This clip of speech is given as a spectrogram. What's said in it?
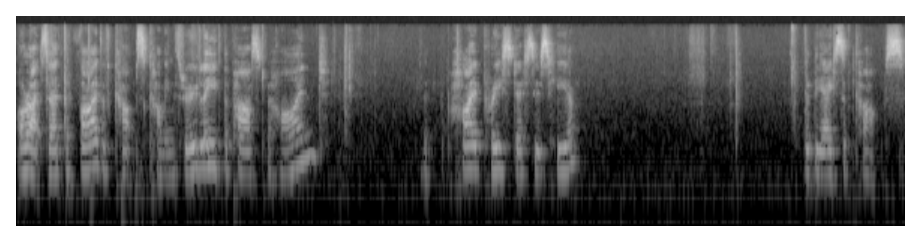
All right, so the Five of Cups coming through. Leave the past behind. The High Priestess is here with the Ace of Cups.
